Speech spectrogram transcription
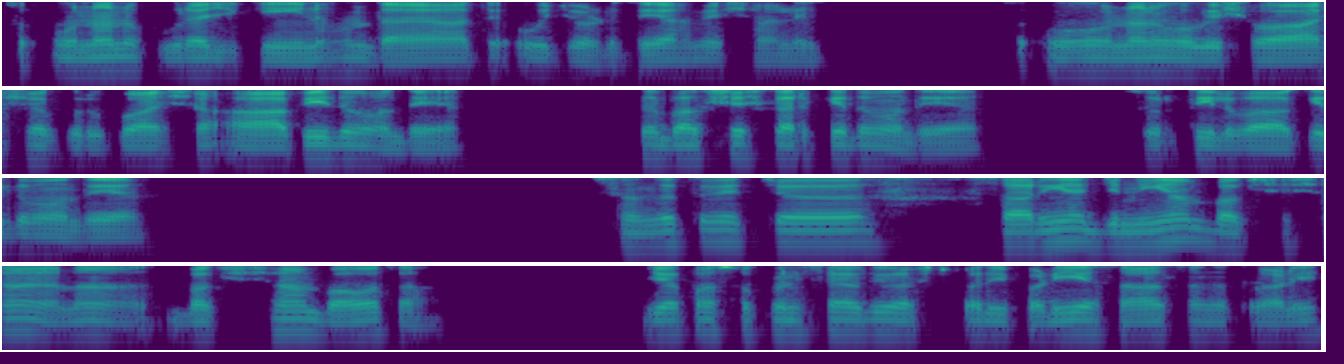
ਸੋ ਉਹਨਾਂ ਨੂੰ ਪੂਰਾ ਯਕੀਨ ਹੁੰਦਾ ਆ ਤੇ ਉਹ ਜੁੜਦੇ ਆ ਹਮੇਸ਼ਾ ਲਈ। ਉਹ ਉਹਨਾਂ ਨੂੰ ਉਹ ਵਿਸ਼ਵਾਸ ਆ ਗੁਰੂ ਪਾਤਸ਼ਾਹ ਆਪ ਹੀ ਦਵਾਉਂਦੇ ਆ। ਤੇ ਬਖਸ਼ਿਸ਼ ਕਰਕੇ ਦਵਾਉਂਦੇ ਆ, ਸੁਰਤੀ ਲਵਾ ਕੇ ਦਵਾਉਂਦੇ ਆ। ਸੰਗਤ ਵਿੱਚ ਸਾਰੀਆਂ ਜਿੰਨੀਆਂ ਬਖਸ਼ਿਸ਼ਾਂ ਆ ਨਾ, ਬਖਸ਼ਿਸ਼ਾਂ ਬਹੁਤ ਆ। ਜੇ ਆਪਾਂ ਸੁਖਮਨੀ ਸਾਹਿਬ ਦੀ ਅਸ਼ਟਪਦੀ ਪੜ੍ਹੀਏ ਸਾਧ ਸੰਗਤ ਵਾਲੀ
